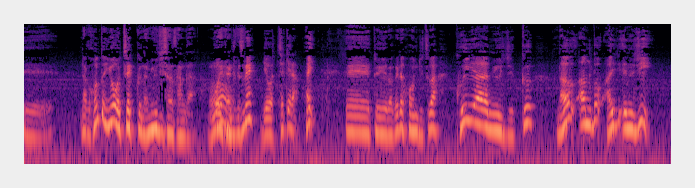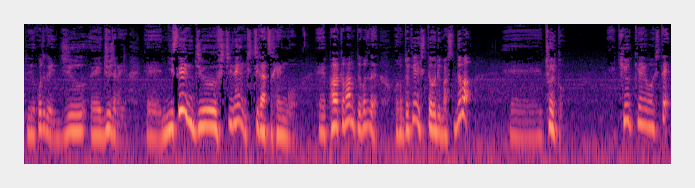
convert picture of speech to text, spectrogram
えーなんか本当に要チェックなミュージシャンさんが多い感じですね。よっちゃけら。はい。えー、というわけで本日は Queer Music Now&ING ということで10、えー10じゃないや、えー2017年7月編号、えーパート1ということでお届けしております。では、えーちょいと休憩をして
